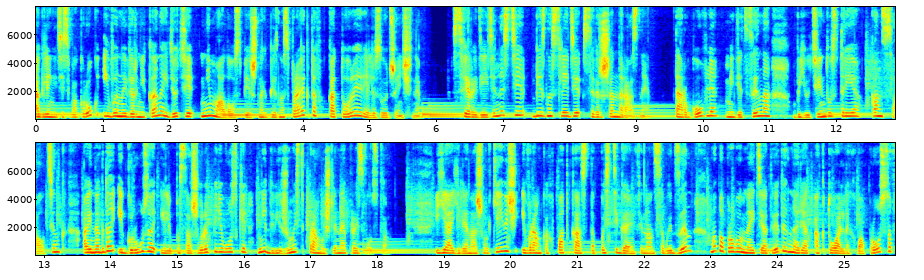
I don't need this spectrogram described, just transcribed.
Оглянитесь вокруг, и вы наверняка найдете немало успешных бизнес-проектов, которые реализуют женщины. Сферы деятельности бизнес-леди совершенно разные – торговля, медицина, бьюти-индустрия, консалтинг, а иногда и груза или пассажироперевозки, недвижимость, промышленное производство. Я Елена Шуркевич, и в рамках подкаста «Постигаем финансовый дзен» мы попробуем найти ответы на ряд актуальных вопросов,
